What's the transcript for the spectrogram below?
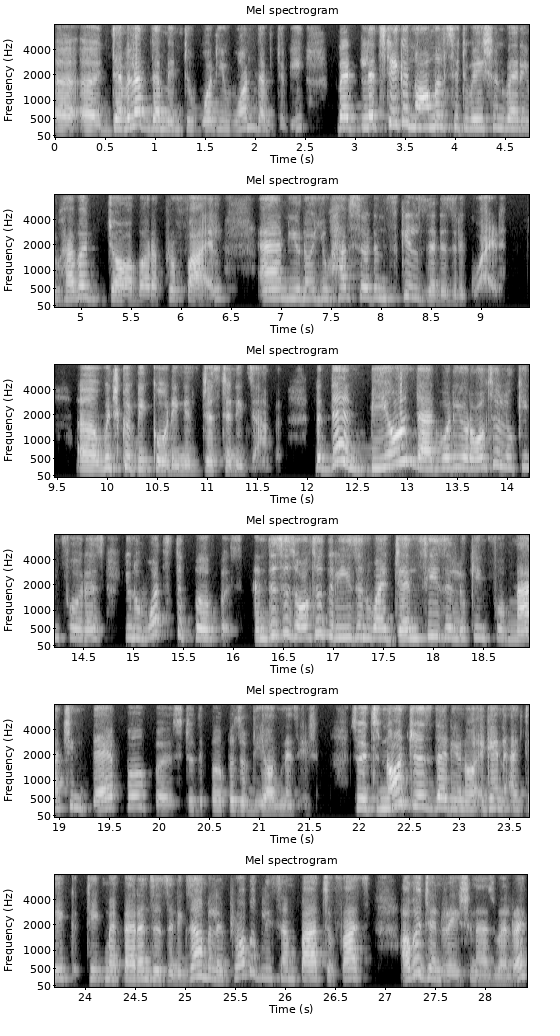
uh, uh, develop them into what you want them to be. But let's take a normal situation where you have a job or a profile, and you know you have certain skills that is required, uh, which could be coding. It's just an example. But then beyond that, what you're also looking for is, you know, what's the purpose? And this is also the reason why Gen Zs are looking for matching their purpose to the purpose of the organization. So it's not just that, you know, again, I take take my parents as an example, and probably some parts of us, our generation as well, right?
